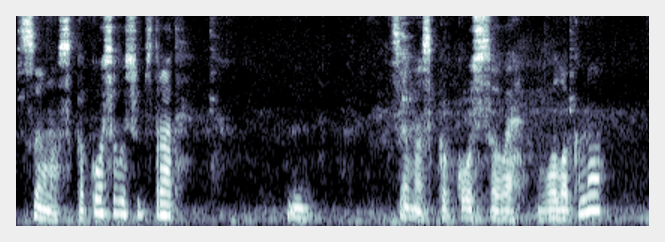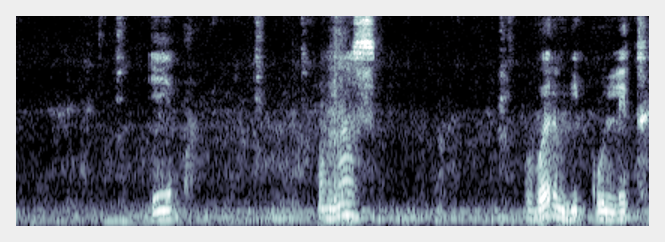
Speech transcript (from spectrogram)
Це у нас кокосовий субстрат. Це у нас кокосове волокно. І у нас вермікуліт.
